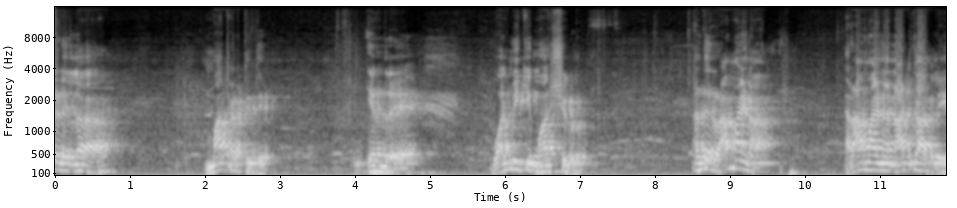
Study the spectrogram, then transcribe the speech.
ಕಡೆ ಎಲ್ಲ ಮಾತಾಡ್ತಿದ್ದೆ. ಏನಂದರೆ ವಾಲ್ಮೀಕಿ ಮಹರ್ಷಿಗಳು. ಅಂದರೆ ರಾಮಾಯಣ ರಾಮಾಯಣ ನಾಟಕ ಆಗಲಿ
